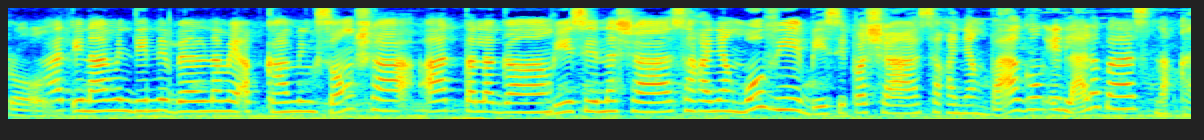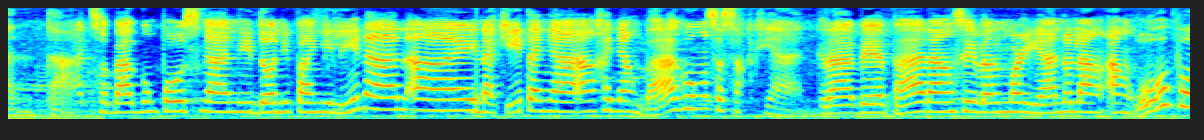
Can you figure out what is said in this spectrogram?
role. At inamin din ni Belle na may upcoming song siya at talagang busy na siya sa kanyang movie. Busy pa siya sa kanyang bagong ilalabas na kanta. At sa bagong post nga ni Donnie Pangilinan ay nakita niya ang kanyang bagong sasakyan. Grabe, parang si Bel Mariano lang ang uupo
